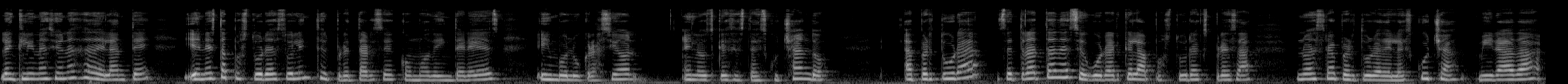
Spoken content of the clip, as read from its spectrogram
La inclinación hacia adelante y en esta postura suele interpretarse como de interés e involucración en los que se está escuchando. Apertura se trata de asegurar que la postura expresa nuestra apertura de la escucha, mirada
